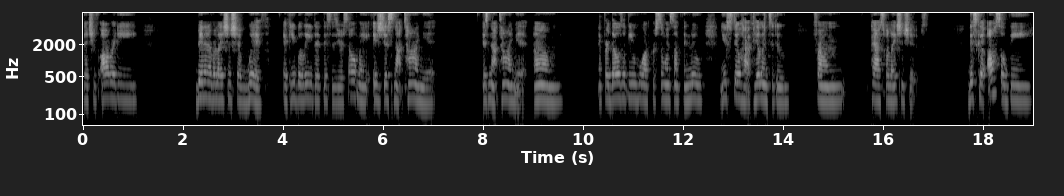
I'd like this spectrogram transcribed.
that you've already been in a relationship with, if you believe that this is your soulmate, it's just not time yet. It's not time yet. Um, and for those of you who are pursuing something new, you still have healing to do from past relationships. This could also be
